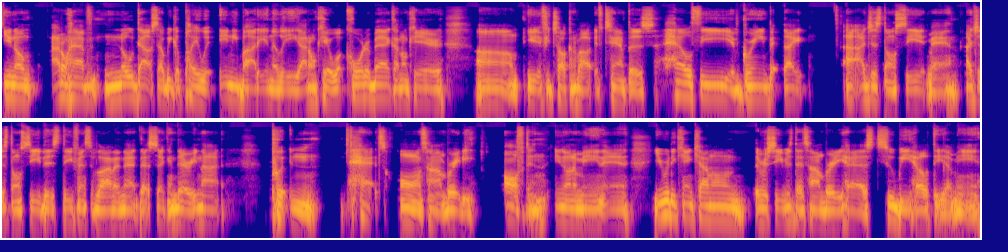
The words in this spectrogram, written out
you know, I don't have no doubts that we could play with anybody in the league. I don't care what quarterback. I don't care um, if you're talking about if Tampa's healthy, if Green Bay, like I, I, just don't see it, man. I just don't see this defensive line and that that secondary not putting hats on Tom Brady often. You know what I mean? And you really can't count on the receivers that Tom Brady has to be healthy. I mean,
